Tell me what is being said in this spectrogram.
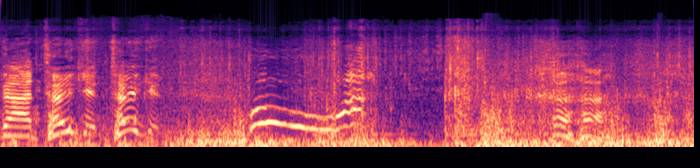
that, take it, take it. Woo!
